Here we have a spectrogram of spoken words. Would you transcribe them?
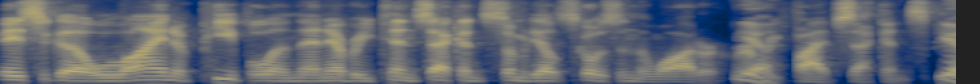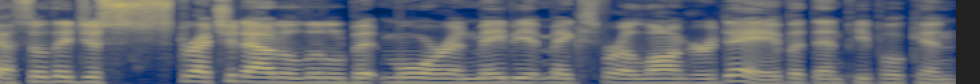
Basically, a line of people, and then every ten seconds, somebody else goes in the water. Or Yeah. Every five seconds. Yeah, so they just stretch it out a little bit more and maybe it makes for a longer day, but then people can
